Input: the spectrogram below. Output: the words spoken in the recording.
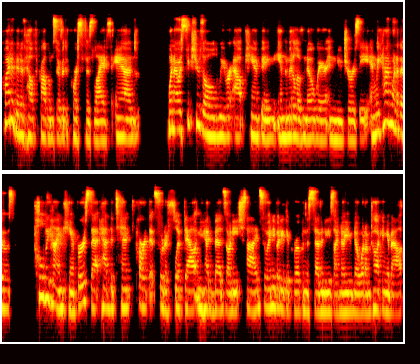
quite a bit of health problems over the course of his life. And when I was six years old, we were out camping in the middle of nowhere in New Jersey. And we had one of those pull behind campers that had the tent part that sort of flipped out and you had beds on each side. So anybody that grew up in the 70s, I know you know what I'm talking about.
